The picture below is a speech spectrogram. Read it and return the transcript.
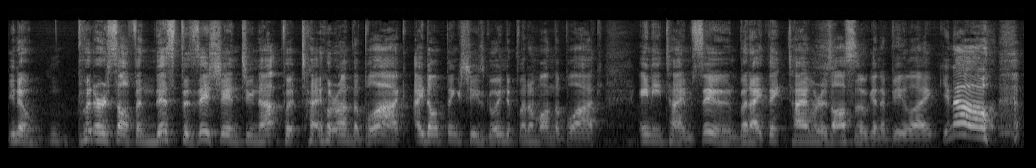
you know, put herself in this position to not put Tyler on the block, I don't think she's going to put him on the block anytime soon. But I think Tyler is also going to be like, you know,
